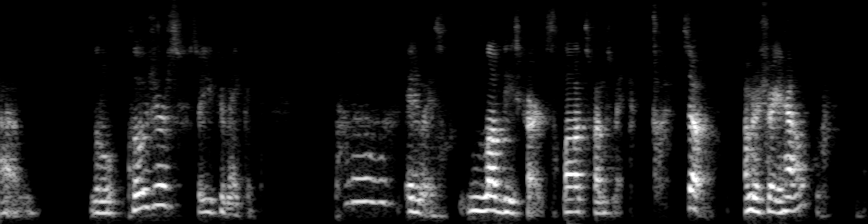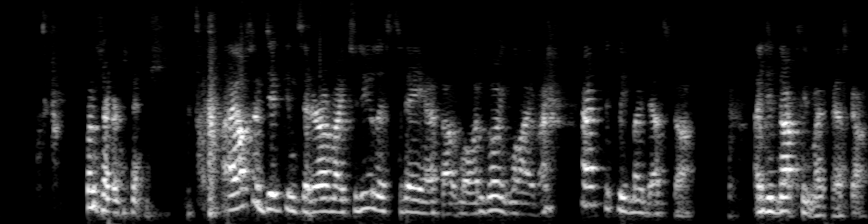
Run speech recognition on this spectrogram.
um, little closures so you can make it. Anyways, love these cards. Lots of fun to make. So I'm going to show you how from start to finish. I also did consider on my to-do list today, I thought, well, I'm going live. I have to clean my desk off. I did not clean my desk off,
